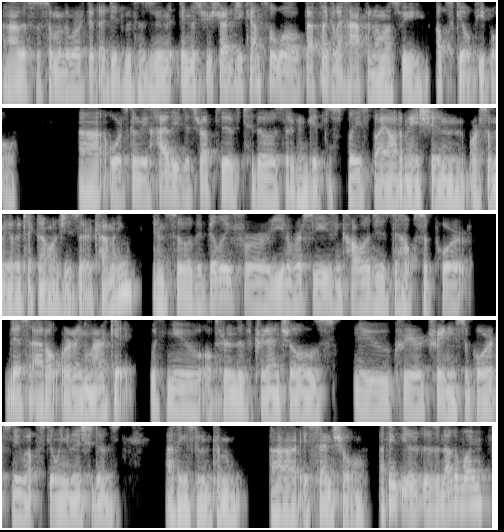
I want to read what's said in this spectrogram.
Uh, this is some of the work that I did with the Industry Strategy Council. Well, that's not going to happen unless we upskill people, uh, or it's going to be highly disruptive to those that are going to get displaced by automation or some of the other technologies that are coming. And so, the ability for universities and colleges to help support this adult learning market with new alternative credentials, new career training supports, new upskilling initiatives, I think it's going to become uh, essential. I think there's another one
